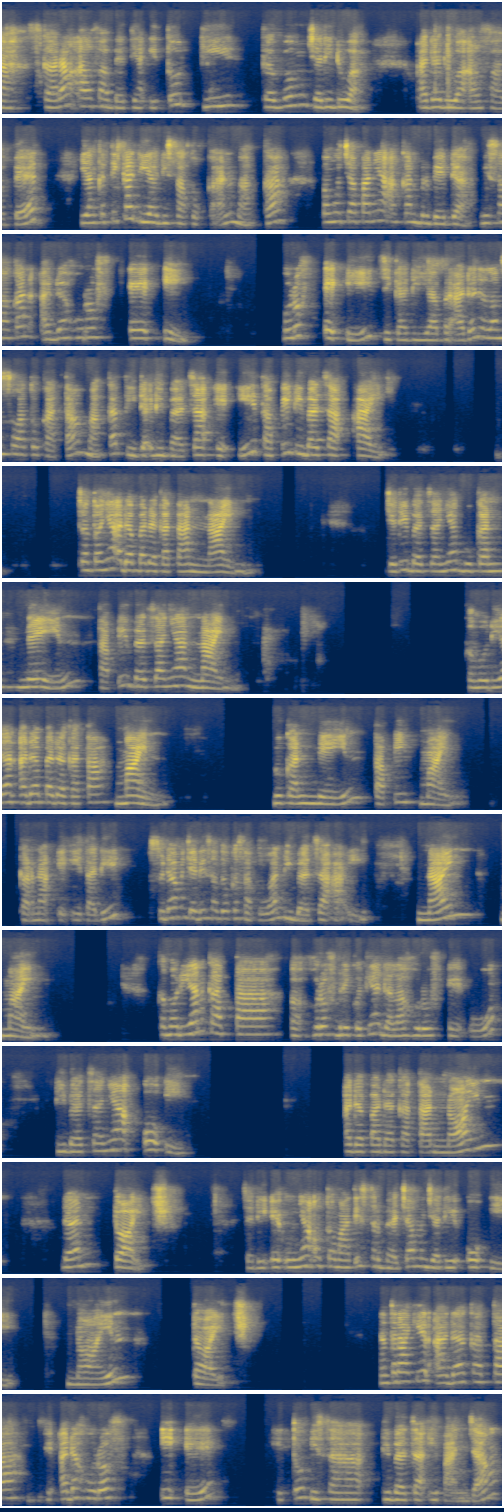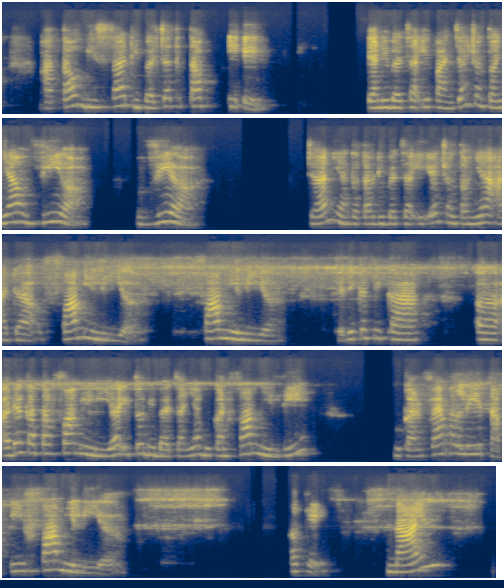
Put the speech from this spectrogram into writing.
Nah, sekarang alfabetnya itu digabung jadi dua. Ada dua alfabet yang ketika dia disatukan, maka pengucapannya akan berbeda. Misalkan ada huruf EI. Huruf EI, jika dia berada dalam suatu kata, maka tidak dibaca EI, tapi dibaca I. Contohnya ada pada kata nine. Jadi bacanya bukan nine, tapi bacanya nine. Kemudian ada pada kata mine. Bukan main, tapi mine. Karena EI tadi sudah menjadi satu kesatuan dibaca AI. Nine, mine. Kemudian kata uh, huruf berikutnya adalah huruf EU, dibacanya OI. Ada pada kata neun dan Deutsch. Jadi EU-nya otomatis terbaca menjadi OI. Neun, Deutsch. Yang terakhir ada kata, ada huruf IE, itu bisa dibaca I panjang, atau bisa dibaca tetap IE. Yang dibaca I panjang contohnya via, via. Dan yang tetap dibaca IE contohnya ada familiar, familiar. Jadi ketika uh, ada kata familia itu dibacanya bukan family, bukan family, tapi familia. Oke, okay. nine,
